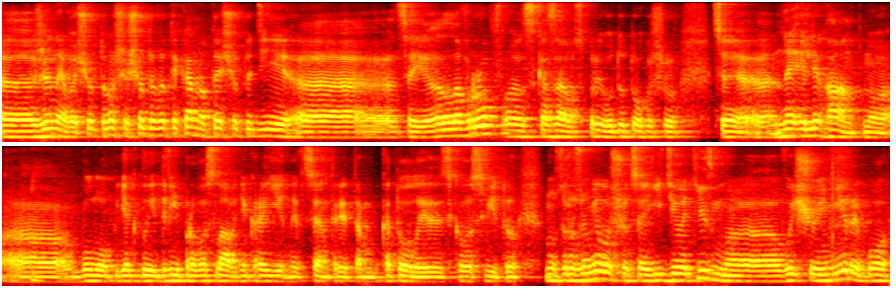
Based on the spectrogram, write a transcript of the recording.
е, Женеви, що тому, що щодо Ватикану, те, що тоді е, цей Лавров е, сказав з приводу того, що це не елегантно було б, якби дві православні країни в центрі там католицького світу. Ну зрозуміло, що це ідіотізм вищої міри, бо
